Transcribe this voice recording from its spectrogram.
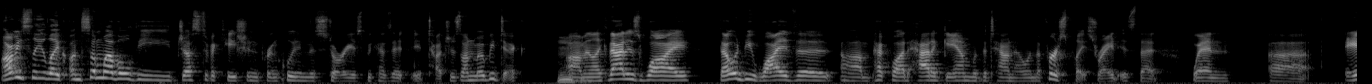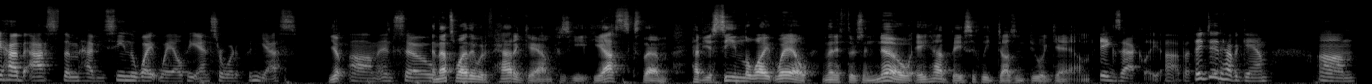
obviously, like on some level, the justification for including this story is because it, it touches on Moby Dick, Mm-hmm. um, and like that is why that would be why the um, Pequod had a gam with the town ho in the first place, right? Is that when uh, Ahab asked them, "Have you seen the white whale?" The answer would have been yes. Yep. Um, and so And that's why they would have had a gam, because he, he asks them, Have you seen the white whale? And then if there's a no, Ahab basically doesn't do a gam. Exactly. Uh, but they did have a gam. Um,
